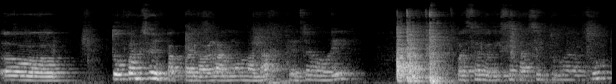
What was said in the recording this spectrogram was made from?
अं, तो पण स्वयंपाक करावा लागला मला. त्याच्यामुळे पसारा दिसत असेल तुम्हाला खूप.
